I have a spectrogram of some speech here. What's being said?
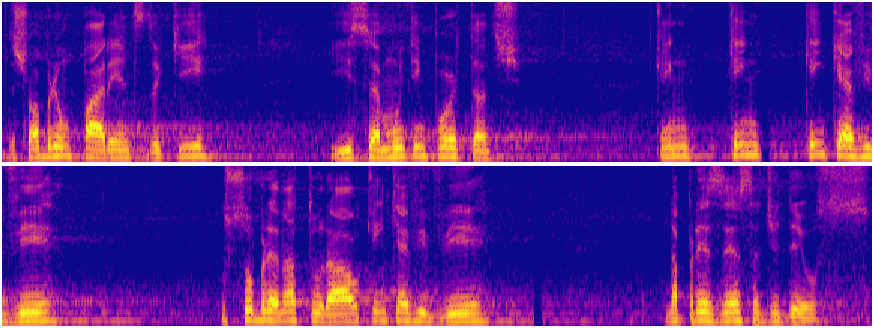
Deixa eu abrir um parênteses aqui, e isso é muito importante. Quem, quem, quem quer viver o sobrenatural, quem quer viver na presença de Deus?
